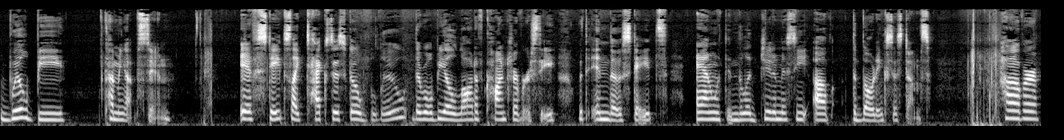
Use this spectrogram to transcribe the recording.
will be coming up soon. If states like Texas go blue, there will be a lot of controversy within those states and within the legitimacy of the voting systems. However,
